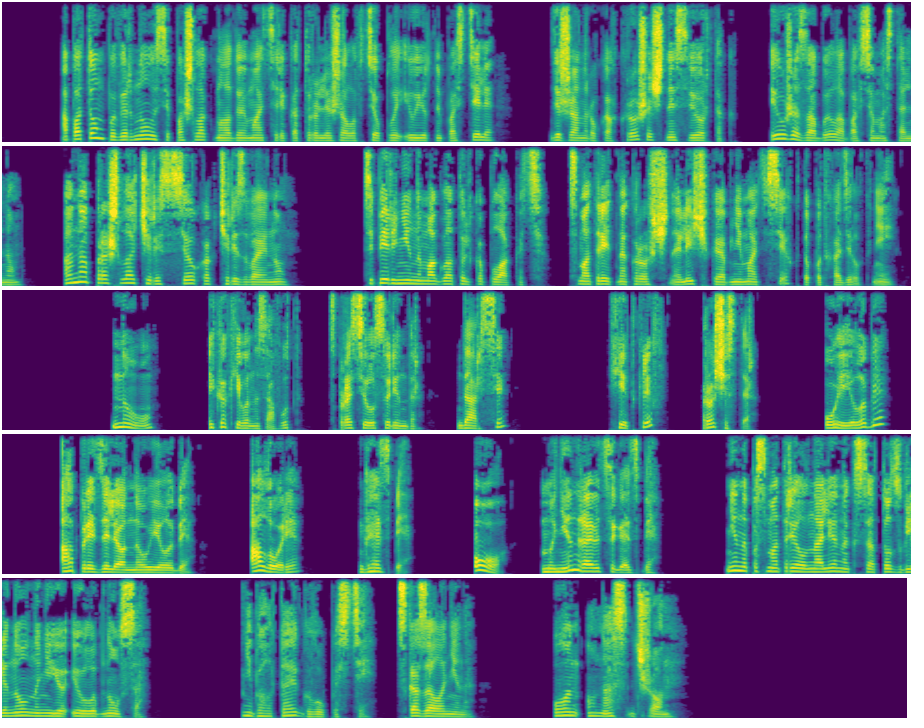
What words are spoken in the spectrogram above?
А потом повернулась и пошла к молодой матери, которая лежала в теплой и уютной постели, держа на руках крошечный сверток, и уже забыла обо всем остальном. Она прошла через все, как через войну. Теперь Нина могла только плакать, смотреть на крошечное личико и обнимать всех, кто подходил к ней. «Ну, и как его назовут?» — спросила Суриндер. «Дарси? Хитклифф? Рочестер? Уиллоби?» «Определенно Уиллоби. А Лори?» «Гэтсби. О, мне нравится Гэтсби». Нина посмотрела на Ленокса, тот взглянул на нее и улыбнулся. «Не болтай глупостей», — сказала Нина. «Он у нас Джон».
